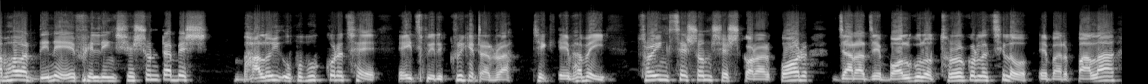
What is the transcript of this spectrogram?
আবহাওয়ার দিনে ফিল্ডিং সেশনটা বেশ ভালোই উপভোগ করেছে এইচপির ক্রিকেটাররা। ঠিক এভাবেই থ্রোয়িং সেশন শেষ করার পর যারা যে বলগুলো থ্রো করেছিল, এবার পালা,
